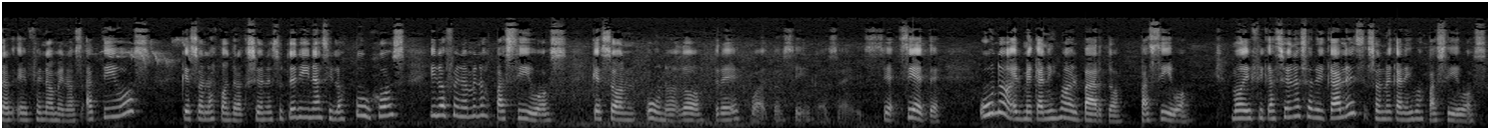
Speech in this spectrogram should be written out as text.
eh, fenómenos activos, que son las contracciones uterinas y los pujos, y los fenómenos pasivos, que son 1, 2, 3, 4, 5, 6, 7. 1. El mecanismo del parto, pasivo. Modificaciones cervicales son mecanismos pasivos.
